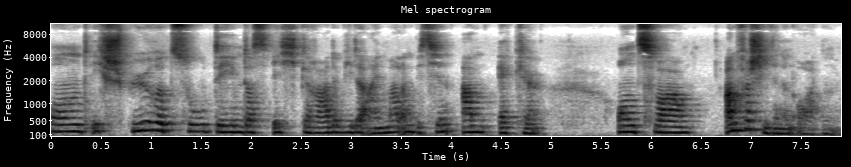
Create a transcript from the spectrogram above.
Und ich spüre zudem, dass ich gerade wieder einmal ein bisschen anecke. Und zwar an verschiedenen Orten.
